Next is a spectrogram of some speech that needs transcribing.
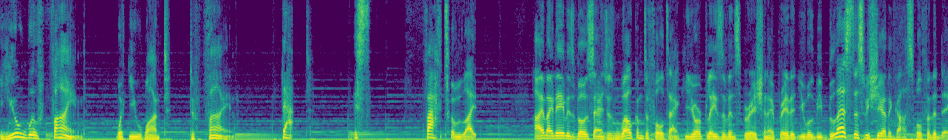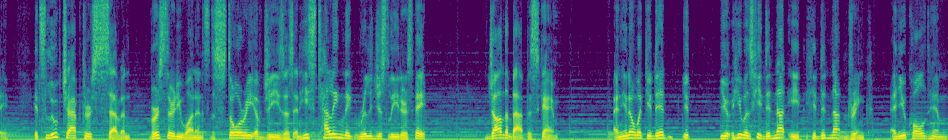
you will find what you want to find. That is fact of life. Hi, my name is Bo Sanchez. Welcome to Full Tank, your place of inspiration. I pray that you will be blessed as we share the gospel for the day. It's Luke chapter 7, verse 31, and it's the story of Jesus. And he's telling the religious leaders, hey, John the Baptist came. And you know what you did? You, you, he was he did not eat, he did not drink, and you called him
